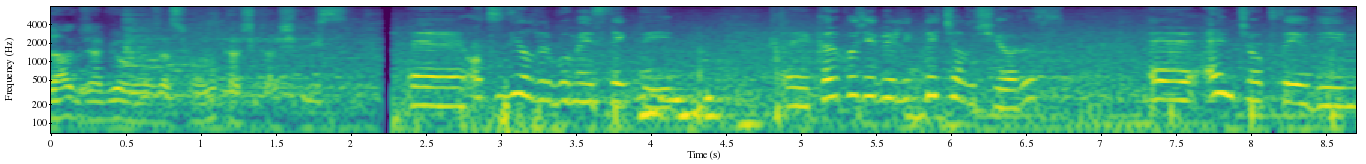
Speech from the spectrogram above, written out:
ve daha güzel bir organizasyonla karşı karşıyayız. Ee, 30 yıldır bu meslekteyim. Ee, karı koca birlikte çalışıyoruz. Ee, en çok sevdiğim,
